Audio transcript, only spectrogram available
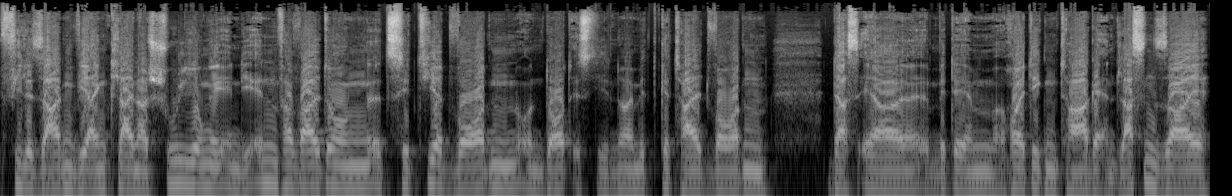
viele sagen wie ein kleiner Schuljunge, in die Innenverwaltung äh, zitiert worden. Und dort ist die neu mitgeteilt worden, dass er mit dem heutigen Tage entlassen sei,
